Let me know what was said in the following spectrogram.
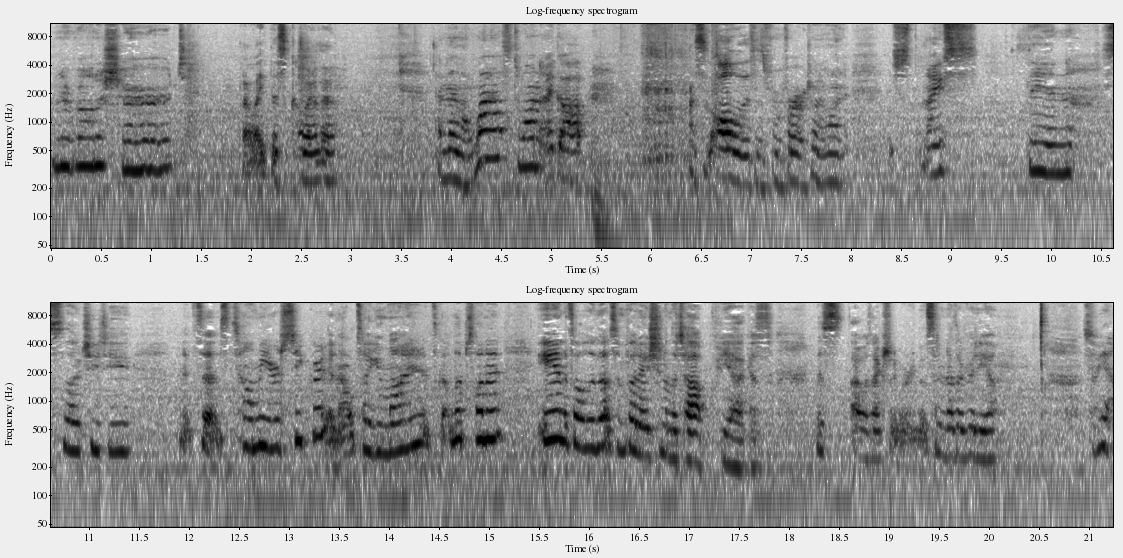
Nirvana shirt. I like this color though. And then the last one I got, this is all of this is from Forever 21. It's just nice, thin, slouchy tee. And it says, tell me your secret and I'll tell you mine. It's got lips on it. And it's also got some foundation on the top. Yeah, because this, I was actually wearing this in another video. So yeah,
